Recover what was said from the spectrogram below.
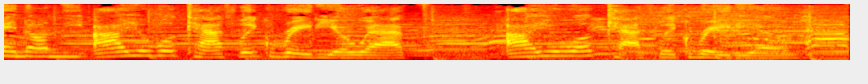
and on the Iowa Catholic Radio app. Iowa Catholic Radio.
